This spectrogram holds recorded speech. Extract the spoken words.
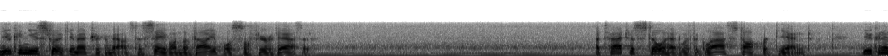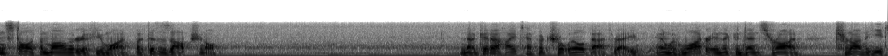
You can use stoichiometric amounts to save on the valuable sulfuric acid. Attach a still head with a glass stopper at the end. You can install a thermometer if you want, but this is optional. Now get a high temperature oil bath ready, and with water in the condenser on, turn on the heat.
